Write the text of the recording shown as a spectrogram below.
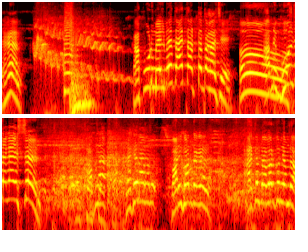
দেখেন। কাপড় মেলবে তাই তারটা টাকা আছে। ও। আপনি ভুল জায়গায় এসছেন। আপনার দেখেন আমার বাড়ি ঘর দেখেন আরকেল ব্যবহার করি আমরা।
